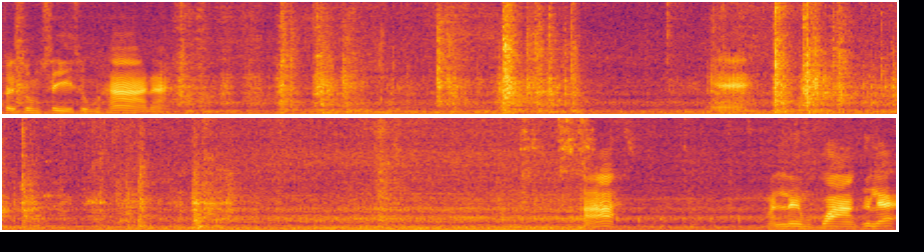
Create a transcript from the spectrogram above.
ไปสุ่มสี่สุ่มห้านะเออ อะ มัน เริ่มกว้างขึ้นแล้ว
